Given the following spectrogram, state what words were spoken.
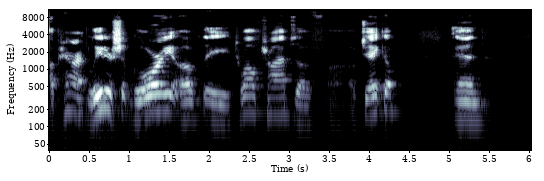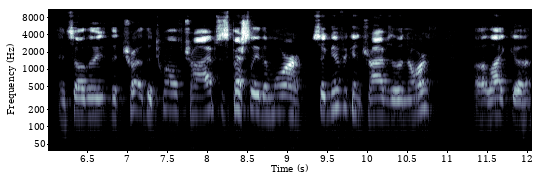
apparent leadership glory of the 12 tribes of, uh, of Jacob, and and so the, the, the 12 tribes, especially the more significant tribes of the north, uh, like uh,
